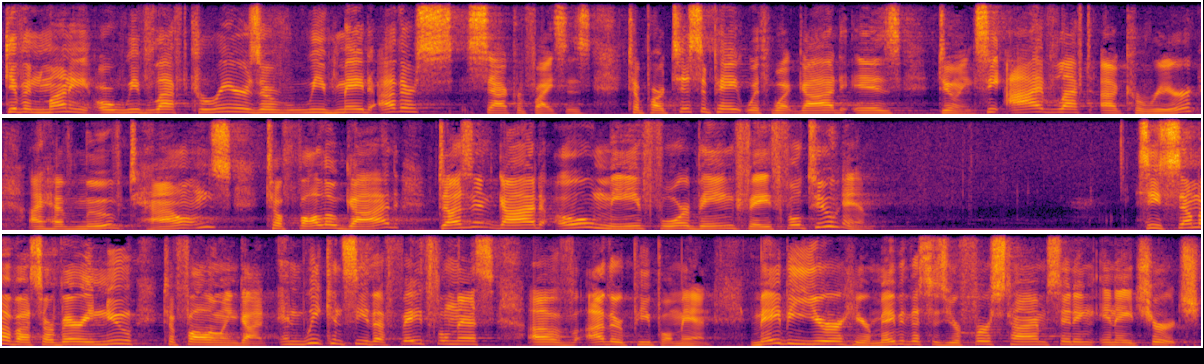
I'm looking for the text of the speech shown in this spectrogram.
given money, or we've left careers, or we've made other s- sacrifices to participate with what God is doing. See, I've left a career, I have moved towns to follow God. Doesn't God owe me for being faithful to Him? See, some of us are very new to following God, and we can see the faithfulness of other people. Man, maybe you're here. Maybe this is your first time sitting in a church.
